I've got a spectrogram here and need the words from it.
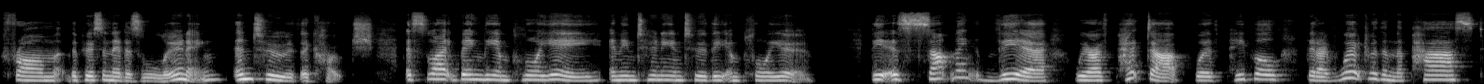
from the person that is learning into the coach. It's like being the employee and then turning into the employer there is something there where I've picked up with people that I've worked with in the past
